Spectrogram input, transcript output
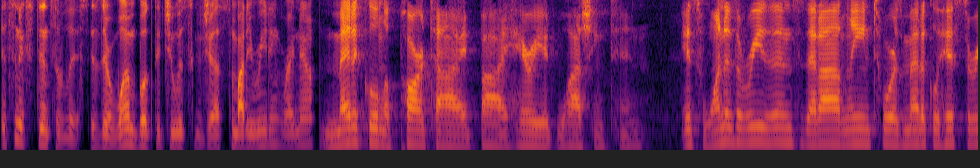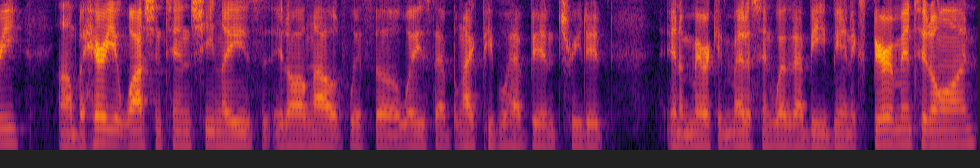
It's an extensive list. Is there one book that you would suggest somebody reading right now? Medical Apartheid by Harriet Washington. It's one of the reasons that I lean towards medical history. Um, but Harriet Washington, she lays it all out with uh, ways that black people have been treated in American medicine, whether that be being experimented on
